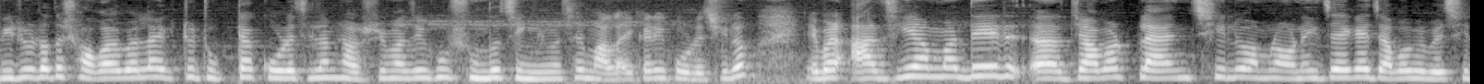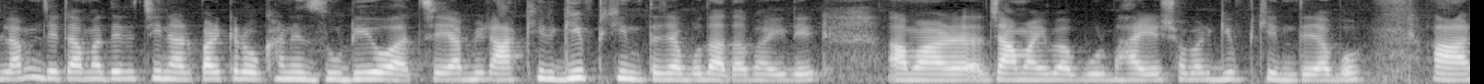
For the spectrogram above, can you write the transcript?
ভিডিওটা তো সকালবেলা একটু টুকটাক করেছিলাম। শাশুড়ি মাঝে খুব সুন্দর চিংড়ি মাছের মালাইকারি করেছিল। এবার আজকে আমাদের যাওয়ার প্ল্যান ছিল। আমরা অনেক জায়গায় যাব ভেবেছিলাম। যেটা আমাদের চিনার পার্কের ওখানে জুডিও আছে। আমি রাখির গিফট কিনতে যাব দাদা ভাইদের, আমার জামাইবাবুর ভাইয়ের সবার গিফট কিনতে যাব। আর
